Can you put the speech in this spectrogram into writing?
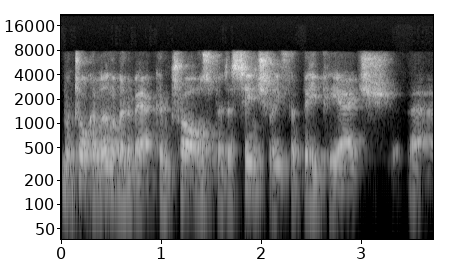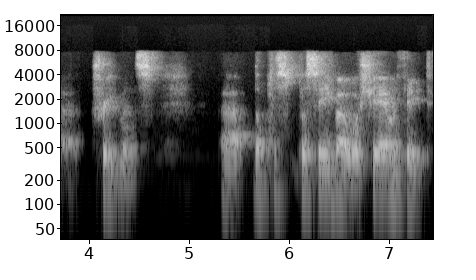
We'll talk a little bit about controls, but essentially for BPH uh, treatments, uh, the placebo or sham effect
